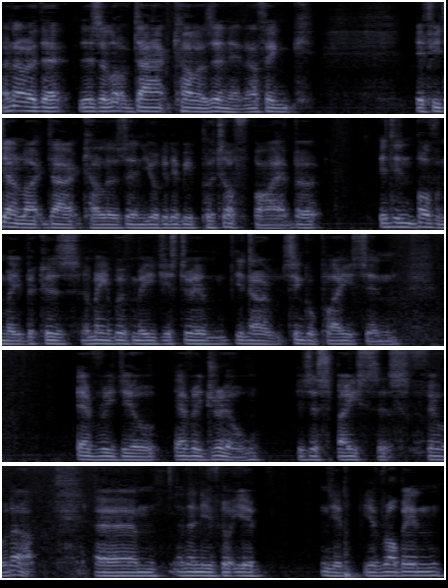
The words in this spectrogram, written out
I know that there's a lot of dark colours in it, and I think if you don't like dark colours, then you're going to be put off by it. But it didn't bother me because I mean with me just doing you know single placing every deal every drill is a space that's filled up. Um, and then you've got your your your robin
